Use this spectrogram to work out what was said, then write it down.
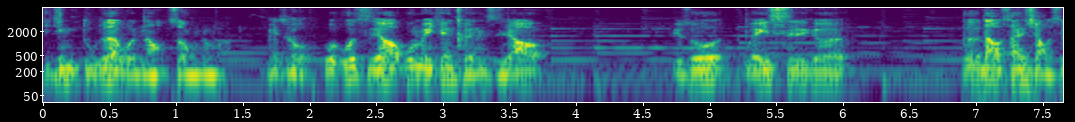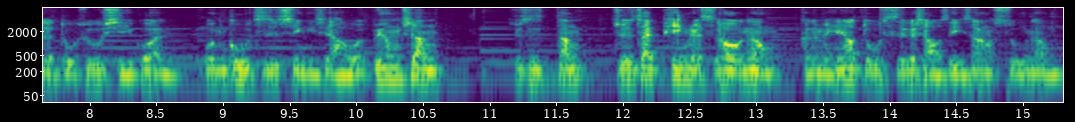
已经读在我脑中了嘛。没错，我我只要我每天可能只要，比如说维持一个二到三小时的读书习惯，温故知新一下，我不用像就是当就是在拼的时候那种，可能每天要读十个小时以上的书那种，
